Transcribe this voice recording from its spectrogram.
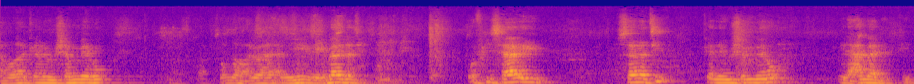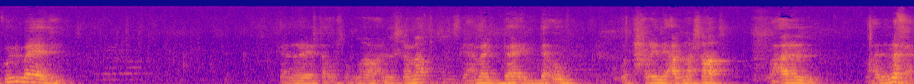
الله كان يشمر صلى الله عليه وآله لعبادته. وفي سائر سنة كان يشمر العمل في كل ميادين كان لا يفتأ صلى الله عليه وسلم في عمل الداء الدؤوب والتحريض على النشاط وعلى وعلى نفع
